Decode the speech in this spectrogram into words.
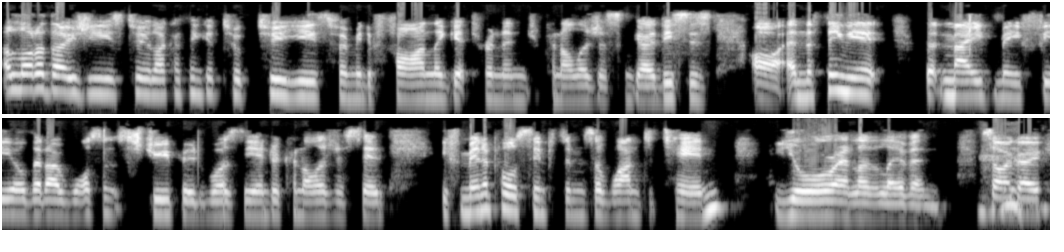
a lot of those years too. Like I think it took two years for me to finally get to an endocrinologist and go, this is, oh, and the thing that, that made me feel that I wasn't stupid was the endocrinologist said, if menopause symptoms are one to 10, you're at 11. So I go,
